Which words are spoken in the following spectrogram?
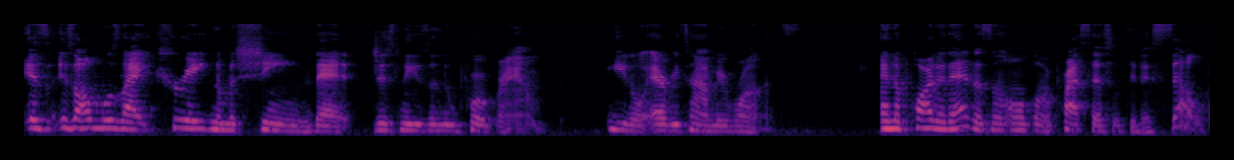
it's, it's almost like creating a machine that just needs a new program, you know, every time it runs. And a part of that is an ongoing process within itself.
